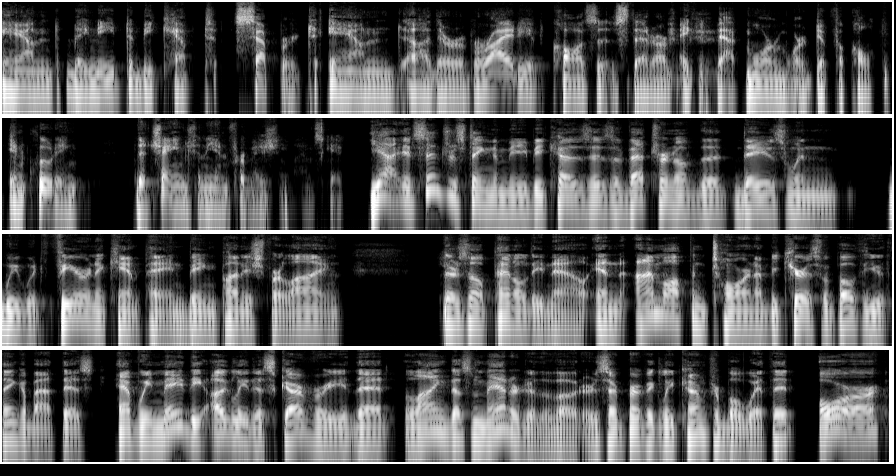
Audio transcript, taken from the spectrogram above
And they need to be kept separate. And uh, there are a variety of causes that are making that more and more difficult, including the change in the information landscape. Yeah, it's interesting to me because as a veteran of the days when we would fear in a campaign being punished for lying, there's no penalty now. And I'm often torn. I'd be curious what both of you think about this. Have we made the ugly discovery that lying doesn't matter to the voters? They're perfectly comfortable with it or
